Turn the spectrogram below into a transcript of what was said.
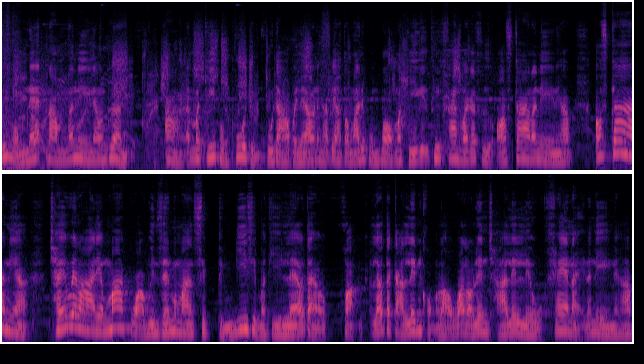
ที่ผมแนะนำนั่นเองนะเพื่อนๆอ่าเมื่อกี้ผมพูดถึงคูดาวไปแล้วนะครับ อย่างต่อมาที่ผมบอกเมื่อกี้ที่ขั้นไว้ก็คือออสการ์นั่นเองนะครับ ออสการ์เนี่ยใช้เวลาเนี่ยมากกว่าวินเซนต์ประมาณ 10ถึง20 นาที แล้วแต่แล้วแต่การเล่นของเราว่าเราเล่นช้าเล่นเร็วแค่ไหนนั่นเองนะครับ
